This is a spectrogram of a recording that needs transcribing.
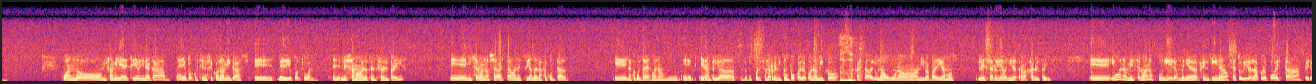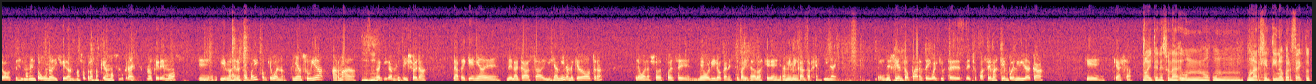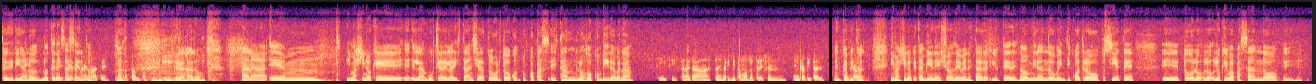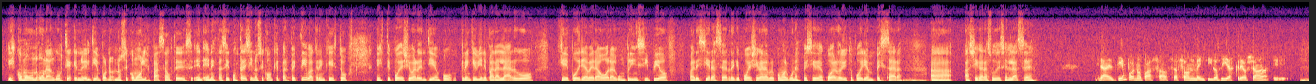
Cuando mi familia decide venir acá, medio por cuestiones económicas, eh, medio porque, bueno, eh, les llamaba la atención el país, mis hermanos ya estaban estudiando en la facultad. las facultades, bueno, eran privadas, entonces por eso me remito un poco a lo económico. Acá estaba el uno a uno, a mi papá, digamos, le servía venir a trabajar el país. Eh, y bueno, mis hermanos pudieron venir a Argentina, o sea, tuvieron la propuesta, pero desde el momento uno dijeron, nosotros nos quedamos en Ucrania, no queremos eh, irnos de nuestro país porque, bueno, tenían su vida armada prácticamente, y yo era la pequeña de, la casa y a mí no me quedó otra, pero bueno, yo después eh, me volví loca en este país, la verdad es que a mí me encanta Argentina y me siento parte igual que ustedes, de hecho pasé más tiempo en mi vida acá que, allá. No, y tenés una, un, un, argentino perfecto, te diría, no, no tenés acento. Con el mate, mientras tanto. claro. Ana, em, imagino que eh, la angustia de la distancia, sobre todo con tus papás, están los dos con vida, ¿verdad? Sí, sí, están acá, están, aquí estamos los tres en, en Capital. En Capital. Imagino que también ellos deben estar, y ustedes, ¿no? Mirando 24-7 eh, todo lo, lo, que va pasando. Eh, es como una angustia que el tiempo, no, sé cómo les pasa a ustedes en, en esta circunstancia y no sé con qué perspectiva creen que esto este, puede llevar en tiempo. ¿Creen que viene para largo? ¿Que podría haber ahora algún principio? Pareciera ser de que puede llegar a haber como alguna especie de acuerdo y esto podría empezar a, llegar a su desenlace? Mira, el tiempo no pasa, o sea, son 22 días creo ya. Eh,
